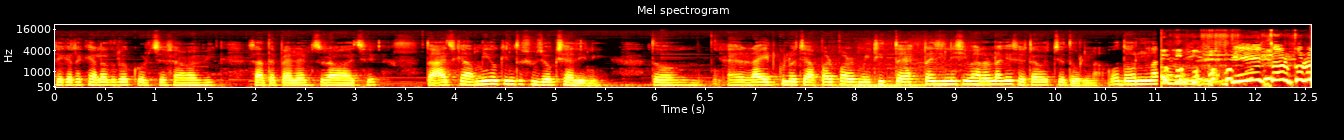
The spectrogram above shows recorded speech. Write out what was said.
সেখানে খেলাধুলো করছে, স্বাভাবিক। সাথে প্যারেন্টসরাও আছে। তো আজকে আমিও কিন্তু সুযোগ ছাড়িনি। তো রাইডগুলো চাপার পর মিঠির তো একটা জিনিসই ভালো লাগে সেটা হচ্ছে দোলনা। ও দোলনা তোর কোনো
